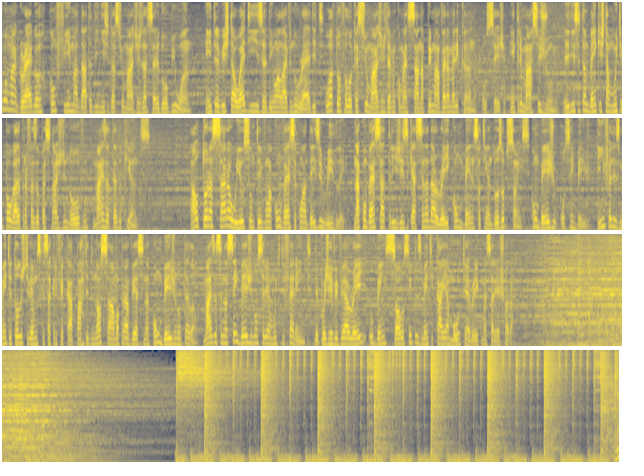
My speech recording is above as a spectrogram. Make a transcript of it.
Ewan McGregor confirma a data de início das filmagens da série do Obi-Wan. Em entrevista ao Ed Izzard em uma live no Reddit, o ator falou que as filmagens devem começar na primavera americana, ou seja, entre março e junho. Ele disse também que está muito empolgado para fazer o personagem de novo, mais até do que antes. A autora Sarah Wilson teve uma conversa com a Daisy Ridley. Na conversa, a atriz disse que a cena da Ray com Ben só tinha duas opções: com beijo ou sem beijo. E infelizmente todos tivemos que sacrificar parte de nossa alma para ver a cena com beijo no telão. Mas a cena sem beijo não seria muito diferente. Depois de reviver a Ray, o Ben solo simplesmente caía morto e a Ray começaria a chorar.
